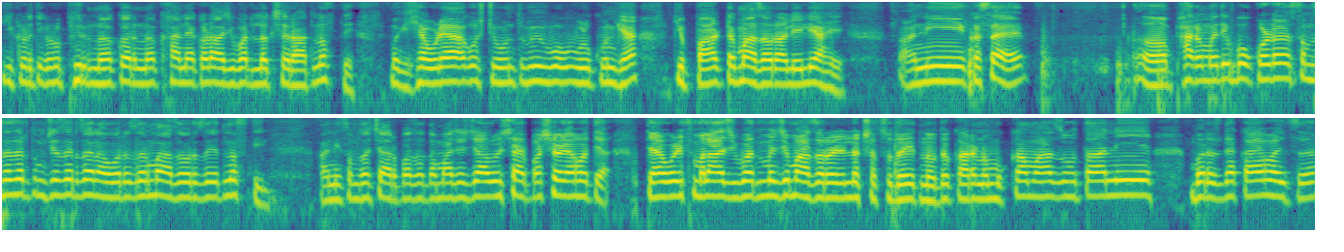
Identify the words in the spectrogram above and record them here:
इकडं तिकडं फिरणं करणं खाण्याकडं अजिबात लक्ष राहत नसते. मग एवढ्या गोष्टीवरून तुम्ही ओळखून घ्या की पाठ माझावर आलेली आहे. आणि कसं आहे फार्ममध्ये बोकड समजा जर तुमचे जर जनावर जर माझावर जर येत नसतील आणि समजा चार पाच आता माझ्या ज्यावेळेस चार पाच शेळ्या होत्या त्यावेळेस मला अजिबात म्हणजे माझावर लक्षात सुद्धा येत नव्हतं. कारण मुक्का माझ होता आणि बऱ्याचदा काय व्हायचं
